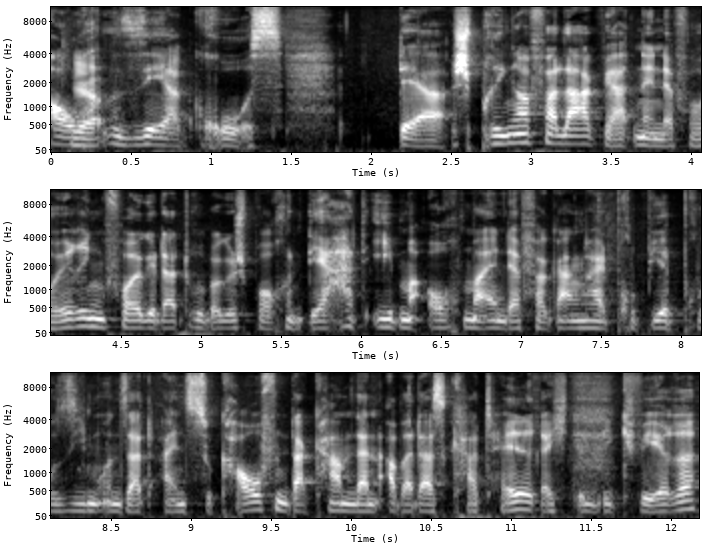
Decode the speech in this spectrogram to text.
auch ja. sehr groß der Springer Verlag, wir hatten in der vorherigen Folge darüber gesprochen, der hat eben auch mal in der Vergangenheit probiert, Pro7 und Sat1 zu kaufen. Da kam dann aber das Kartellrecht in die Quere.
